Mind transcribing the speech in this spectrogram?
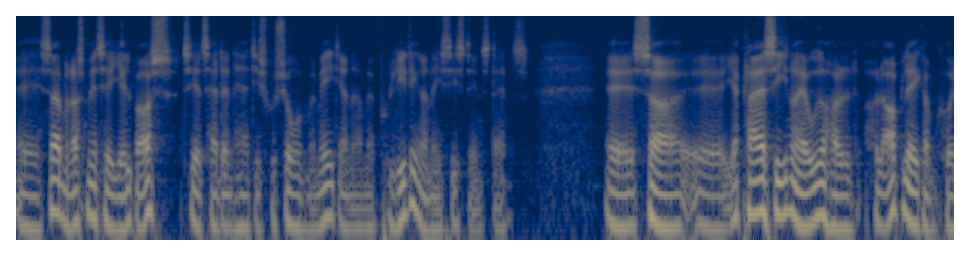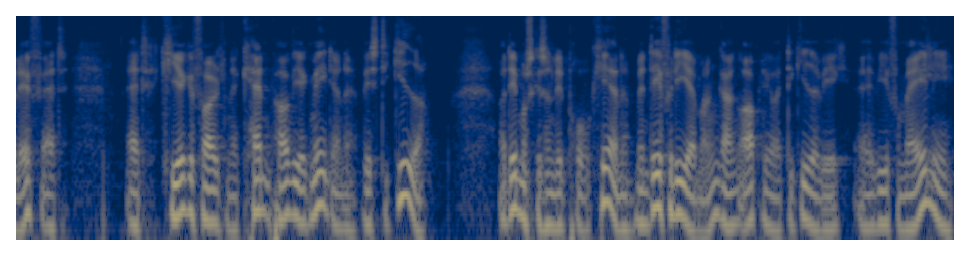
Øh, så er man også med til at hjælpe os til at tage den her diskussion med medierne og med politikerne i sidste instans. Så jeg plejer at sige, når jeg er ude og holde, holde oplæg om KLF, at, at kirkefolkene kan påvirke medierne, hvis de gider. Og det er måske sådan lidt provokerende, men det er fordi, jeg mange gange oplever, at det gider vi ikke. Vi er for malige,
